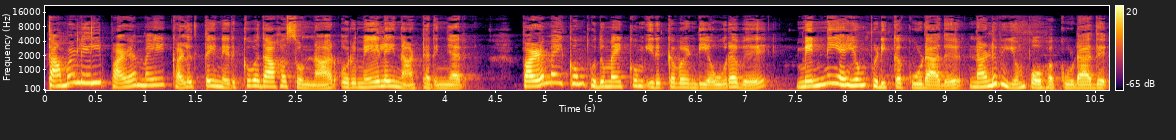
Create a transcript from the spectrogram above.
தமிழில் பழமை கழுத்தை நெருக்குவதாக சொன்னார் ஒரு மேலை நாட்டறிஞர். பழமைக்கும் புதுமைக்கும் இருக்க வேண்டிய உறவு மென்னியையும் பிடிக்கக்கூடாது நழுவியும் போகக்கூடாது.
